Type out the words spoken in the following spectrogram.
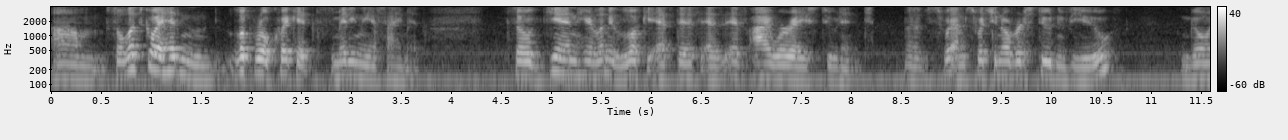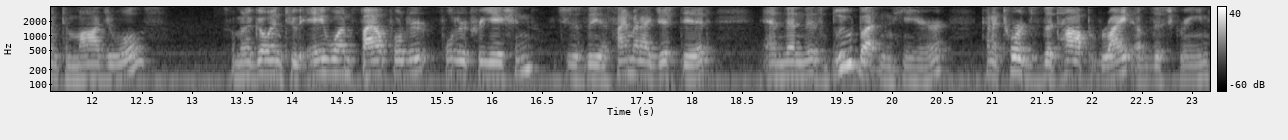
Um, so let's go ahead and look real quick at submitting the assignment. So again, here, let me look at this as if I were a student. Uh, I'm switching over to student view, go into modules. So I'm going to go into A1 file folder, folder creation, which is the assignment I just did. And then this blue button here, kind of towards the top right of the screen,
